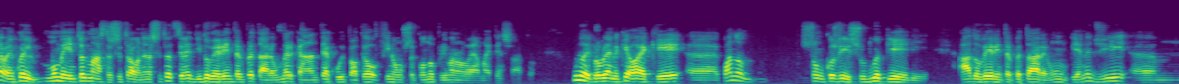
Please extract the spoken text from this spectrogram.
allora in quel momento il master si trova nella situazione di dover interpretare un mercante a cui proprio fino a un secondo prima non aveva mai pensato. Uno dei problemi che ho è che eh, quando sono così su due piedi a dover interpretare un PNG, ehm,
